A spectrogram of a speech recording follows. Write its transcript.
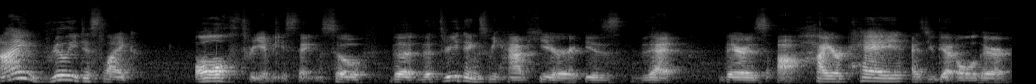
I really dislike all three of these things. So the, the three things we have here is that there's uh, higher pay as you get older,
